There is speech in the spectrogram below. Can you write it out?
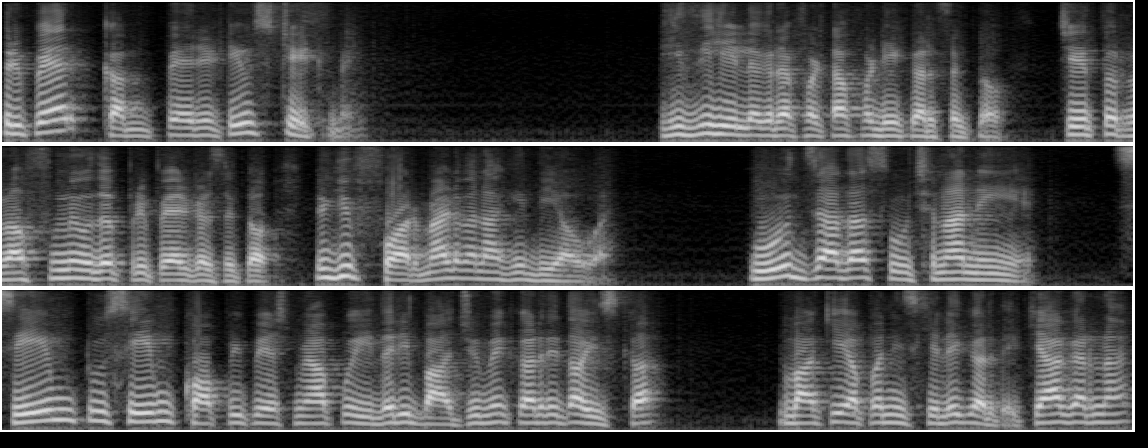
प्रिपेयर कंपेरेटिव स्टेटमेंट इजी ही लग रहा है, फटाफट ये कर सकता हो। चाहिए तो रफ में उधर प्रिपेयर कर सकता हो। क्योंकि फॉर्मेट बना के दिया हुआ है। कुछ ज़्यादा सोचना नहीं है। Same to same copy paste में आपको इधर ही बाजू में कर देता हूँ इसका। बाकी अपन इसके लिए कर दे। क्या करना है?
